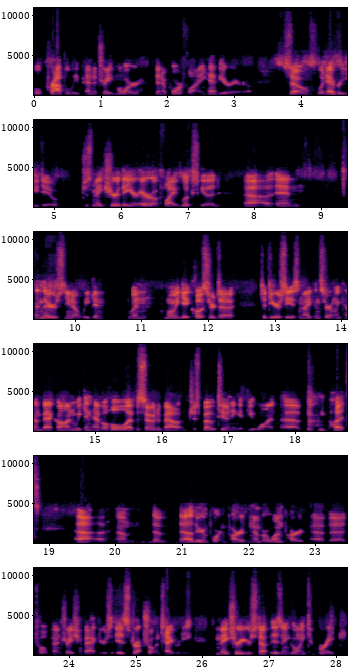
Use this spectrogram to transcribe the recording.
will probably penetrate more than a poor flying heavier arrow. So, whatever you do, just make sure that your arrow flight looks good. Uh, and and there's, you know, we can when when we get closer to to deer season, I can certainly come back on. We can have a whole episode about just bow tuning if you want. Uh, but uh, um, the the other important part, number one part of the 12 penetration factors is structural integrity. Make sure your stuff isn't going to break.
